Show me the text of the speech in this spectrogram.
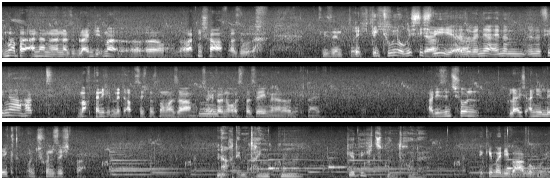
immer bei aneinander. Also bleiben die immer äh, äh rattenscharf. Also die sind richtig. Die tun auch richtig ja, weh. Ja. Also wenn der einen in den Finger hackt. Macht er nicht mit Absicht, muss man mal sagen. Nee. ist einfach nur aus Versehen, wenn er drin kneift. Aber die sind schon gleich angelegt und schon sichtbar. Nach dem Trinken Gewichtskontrolle. Ich gehe mal die Waage holen.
